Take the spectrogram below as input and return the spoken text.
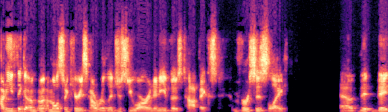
how do you think i'm also curious how religious you are in any of those topics versus like uh, they, they,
